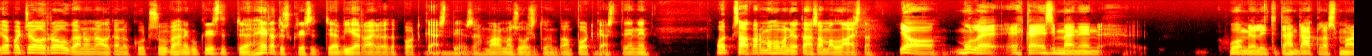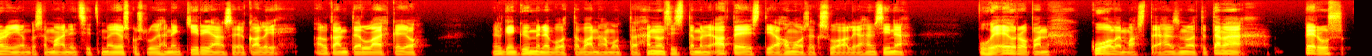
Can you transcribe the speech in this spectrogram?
Jopa Joe Rogan on alkanut kutsua vähän niin kuin kristittyjä, herätyskristittyjä vierailijoita podcastiinsa, maailman suosituimpaan podcastiin, niin Sä oot varmaan huomannut jotain samanlaista. Joo, mulle ehkä ensimmäinen huomio liittyy tähän Douglas Murray, jonka sä mainitsit. Mä joskus luin hänen kirjaansa, joka oli alkanut olla ehkä jo melkein kymmenen vuotta vanha, mutta hän on siis tämmöinen ateisti ja homoseksuaali ja hän siinä puhui Euroopan kuolemasta ja hän sanoi, että tämä perus,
